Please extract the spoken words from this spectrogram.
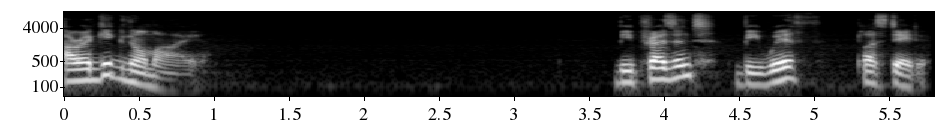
paragignomai. Be present, be with, plus dative.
